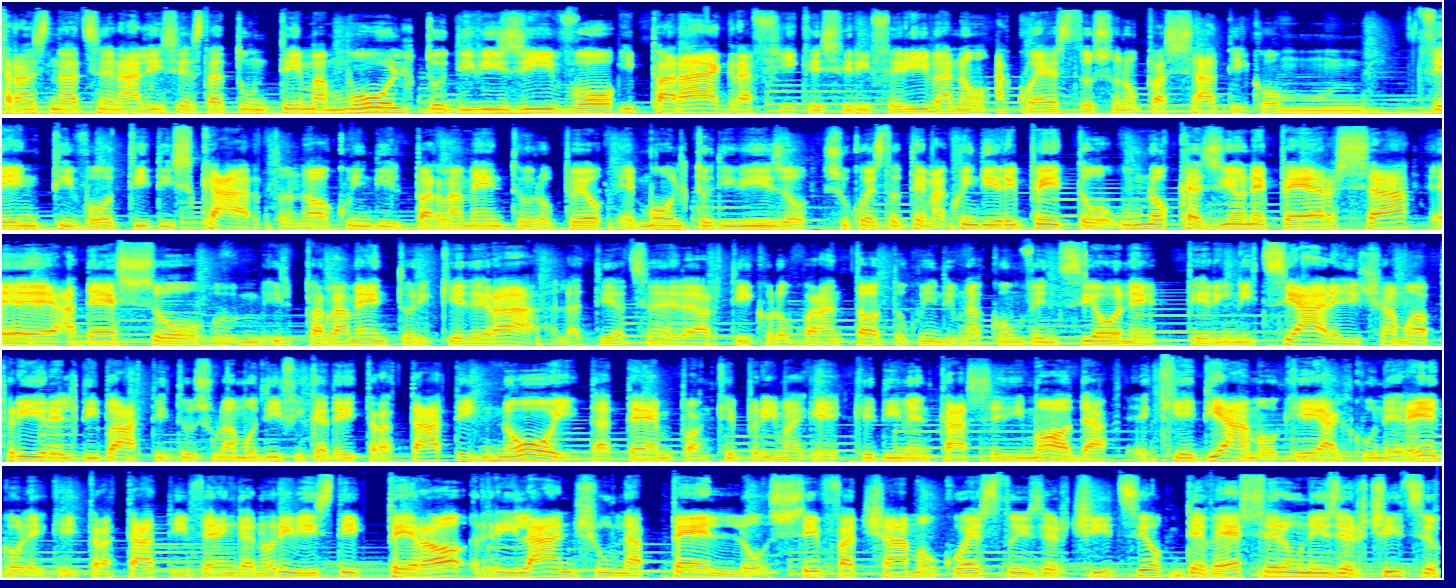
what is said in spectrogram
transnazionali sia stato un tema molto divisivo. I paragrafi che si riferivano a questo sono passati con 20 voti di scarto, no? quindi il Parlamento europeo è molto diviso su questo tema. Quindi ripeto, un'occasione persa. Eh, adesso um, il Parlamento richiederà l'attivazione dell'articolo 48, quindi una convenzione per iniziare diciamo, aprire il dibattito sulla modifica dei trattati. Noi da tempo, anche prima che, che diventasse di moda, eh, chiediamo che alcune regole, che i trattati vengano rivisti, però rilancio un appello, se facciamo questo esercizio deve essere un esercizio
